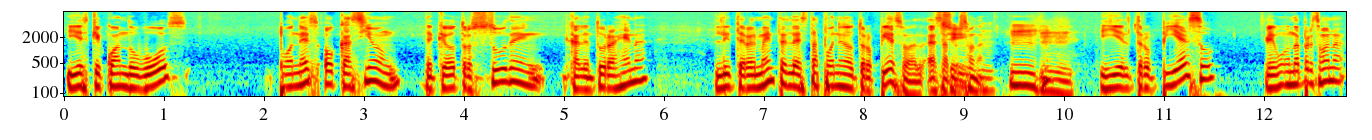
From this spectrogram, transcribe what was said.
Y es que cuando vos pones ocasión de que otros suden calentura ajena, literalmente le estás poniendo tropiezo a, esa Sí. persona. Y el tropiezo en una persona,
